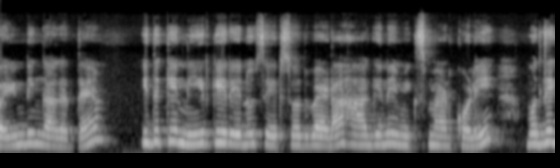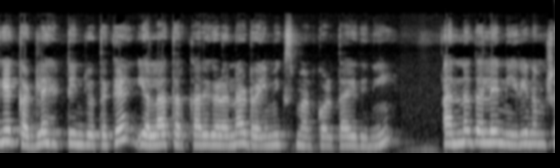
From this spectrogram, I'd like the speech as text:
ಬೈಂಡಿಂಗ್ ಆಗುತ್ತೆ. ಇದಕ್ಕೆ ನೀರ್ಗೀರೇನು ಸೇರಿಸೋದು ಬೇಡ ಹಾಗೆಯೇ ಮಿಕ್ಸ್ ಮಾಡ್ಕೊಳ್ಳಿ. ಮೊದಲಿಗೆ ಕಡಲೆ ಹಿಟ್ಟಿನ ಜೊತೆಗೆ ಎಲ್ಲ ತರಕಾರಿಗಳನ್ನು ಡ್ರೈ ಮಿಕ್ಸ್ ಮಾಡ್ಕೊಳ್ತಾ ಇದ್ದೀನಿ. ಅನ್ನದಲ್ಲೇ ನೀರಿನಂಶ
